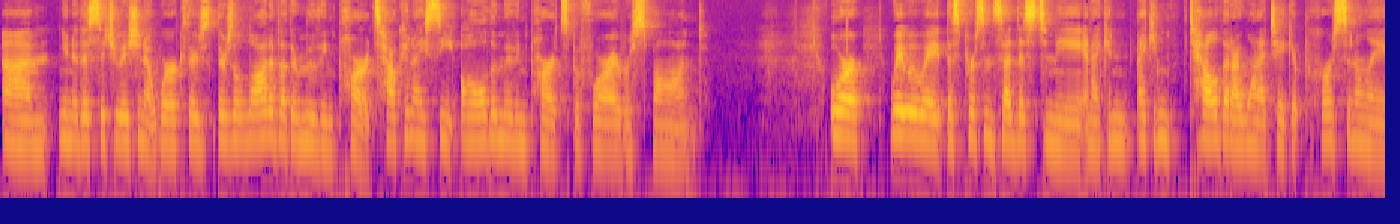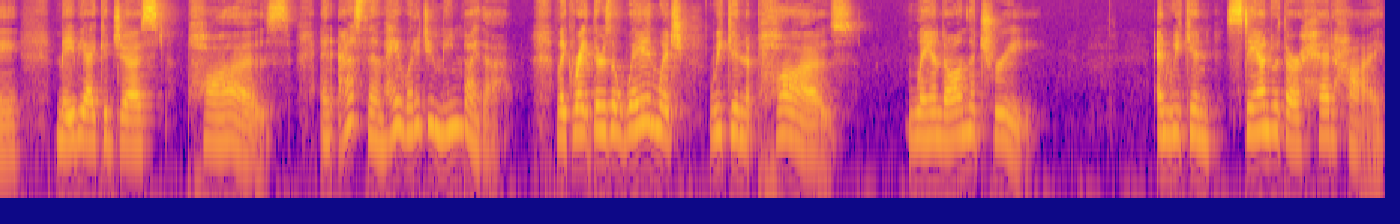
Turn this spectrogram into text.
um, you know, this situation at work, there's there's a lot of other moving parts. How can I see all the moving parts before I respond? Or wait, wait, wait, this person said this to me and I can I can tell that I want to take it personally. Maybe I could just pause and ask them, "Hey, what did you mean by that?" Like, right, there's a way in which we can pause, land on the tree, and we can stand with our head high,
